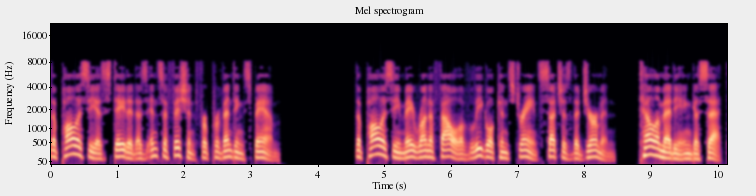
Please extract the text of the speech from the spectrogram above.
The policy is stated as insufficient for preventing spam. The policy may run afoul of legal constraints such as the German Telemediengesetz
